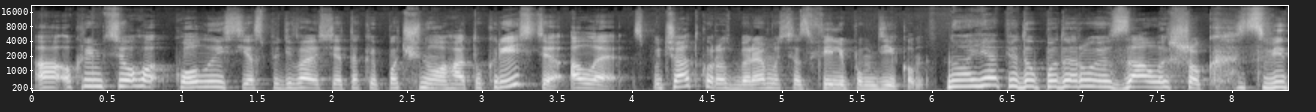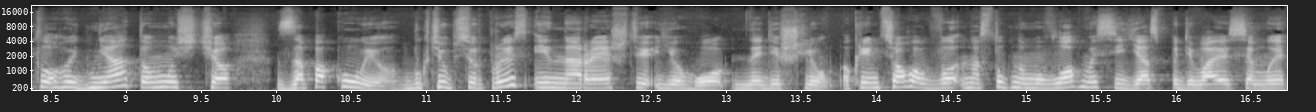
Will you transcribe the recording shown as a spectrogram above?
А, окрім цього, колись я сподіваюся, я таки почну Агату Крісті, але спочатку розберемося з Філіпом Діком. Ну а я піду подарую залишок світлого дня, тому що запакую буктюб сюрприз і нарешті його надішлю. Окрім цього, в наступному влогмасі я сподіваюся, ми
